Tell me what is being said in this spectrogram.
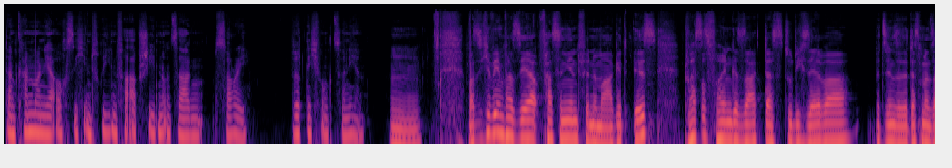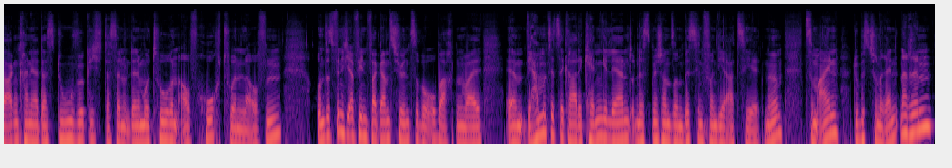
dann kann man ja auch sich in Frieden verabschieden und sagen, sorry, wird nicht funktionieren. Mhm. Was ich auf jeden Fall sehr faszinierend finde, Margit, ist, du hast es vorhin gesagt, dass du dich selber, beziehungsweise dass man sagen kann ja, dass du wirklich, dass deine, deine Motoren auf Hochtouren laufen. Und das finde ich auf jeden Fall ganz schön zu beobachten, weil ähm, wir haben uns jetzt ja gerade kennengelernt und das mir schon so ein bisschen von dir erzählt. Ne? Zum einen, du bist schon Rentnerin,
